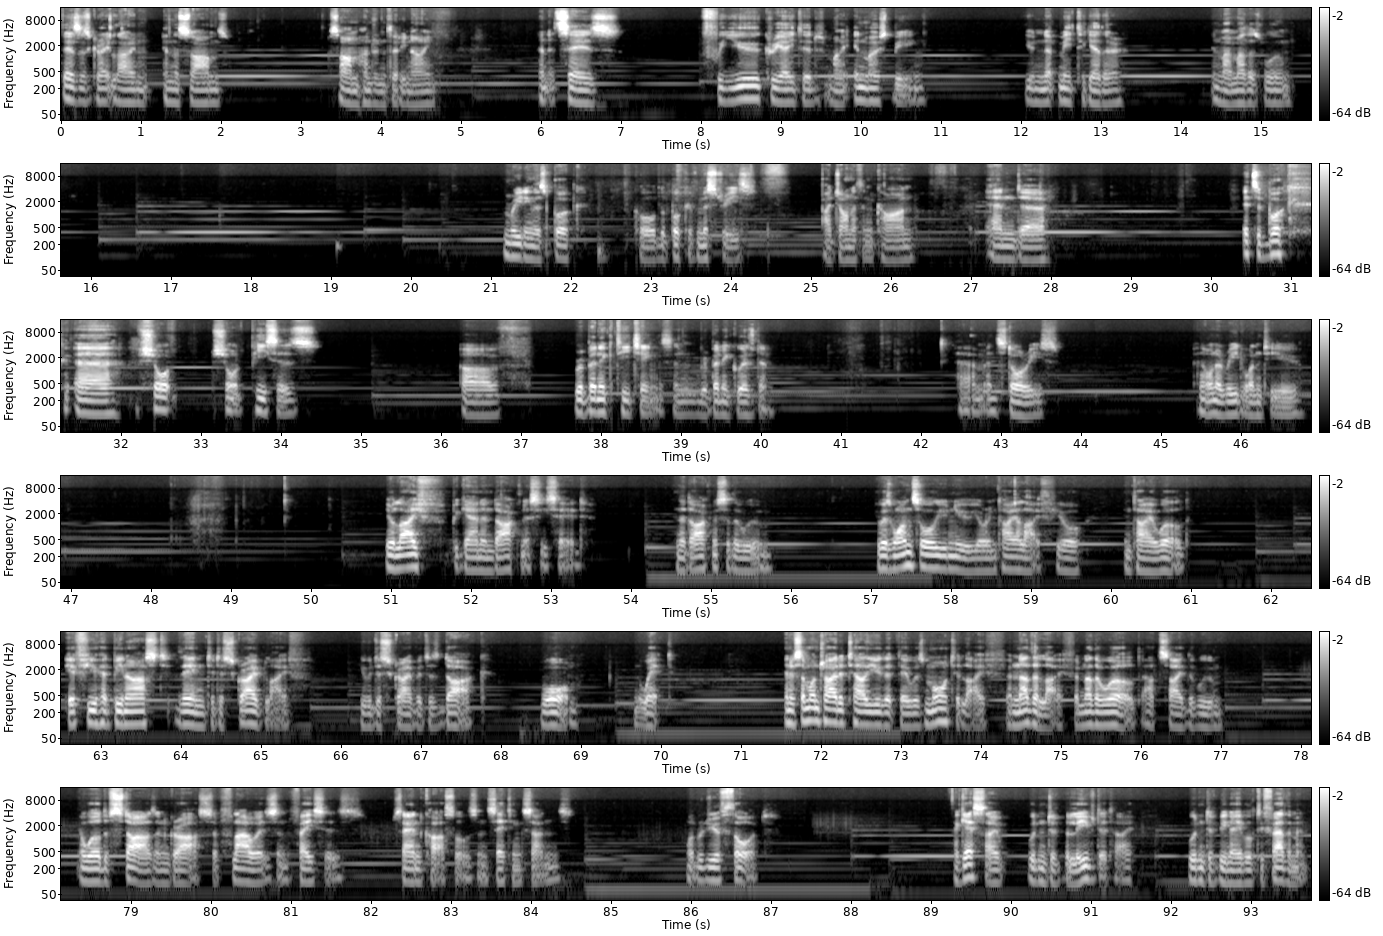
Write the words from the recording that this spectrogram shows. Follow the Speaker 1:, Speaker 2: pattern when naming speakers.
Speaker 1: There's this great line in the Psalms, Psalm 139, and it says, For you created my inmost being, you knit me together in my mother's womb. I'm reading this book called The Book of Mysteries by Jonathan Cahn, and uh, it's a book, uh, short, short pieces of rabbinic teachings and rabbinic wisdom um, and stories. And I want to read one to you. Your life began in darkness, he said, in the darkness of the womb. It was once all you knew, your entire life, your entire world. If you had been asked then to describe life, you would describe it as dark, warm, and wet. And if someone tried to tell you that there was more to life, another life, another world outside the womb, a world of stars and grass, of flowers and faces, sand castles and setting suns, what would you have thought? I guess I wouldn't have believed it. I wouldn't have been able to fathom it.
